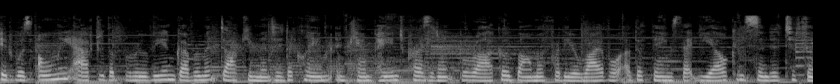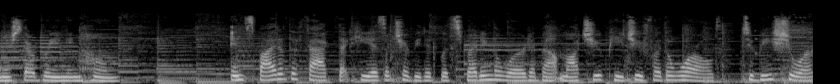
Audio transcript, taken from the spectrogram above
It was only after the Peruvian government documented a claim and campaigned President Barack Obama for the arrival of the things that Yale consented to finish their bringing home. In spite of the fact that he is attributed with spreading the word about Machu Picchu for the world, to be sure,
